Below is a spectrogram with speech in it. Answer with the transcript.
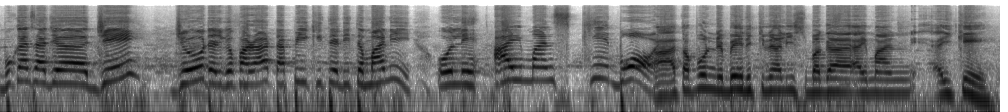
bukan saja J Joe dan juga Farah tapi kita ditemani oleh Aiman Skateboard. Ah, ataupun lebih dikenali sebagai Aiman IK.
